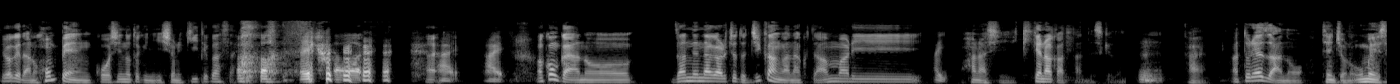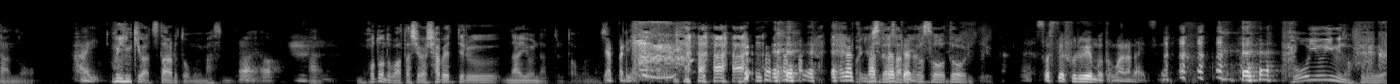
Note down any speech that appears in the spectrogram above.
というわけで、あの、本編更新の時に一緒に聞いてください。はいはい。はい。まあ、今回あのー残念ながらちょっと時間がなくてあんまりはい話聞けなかったんですけど。うん。はい。まあ、とりあえずあの、店長の梅井さんのはい。雰囲気は伝わると思いますんで。はいははいほとんど私が喋ってる内容になってると思います。やっぱり。まあ吉田さんの予想通りというか。そして震えも止まらないですね。どういう意味の震え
